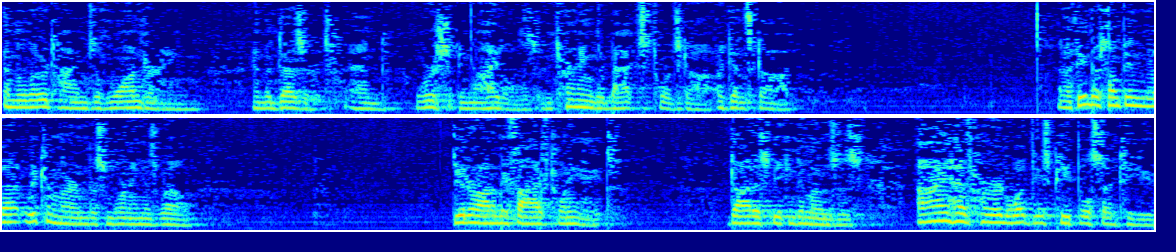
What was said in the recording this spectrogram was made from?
and the low times of wandering in the desert and worshiping idols and turning their backs towards God, against God. And I think there's something that we can learn this morning as well. Deuteronomy 5:28. God is speaking to Moses. I have heard what these people said to you.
